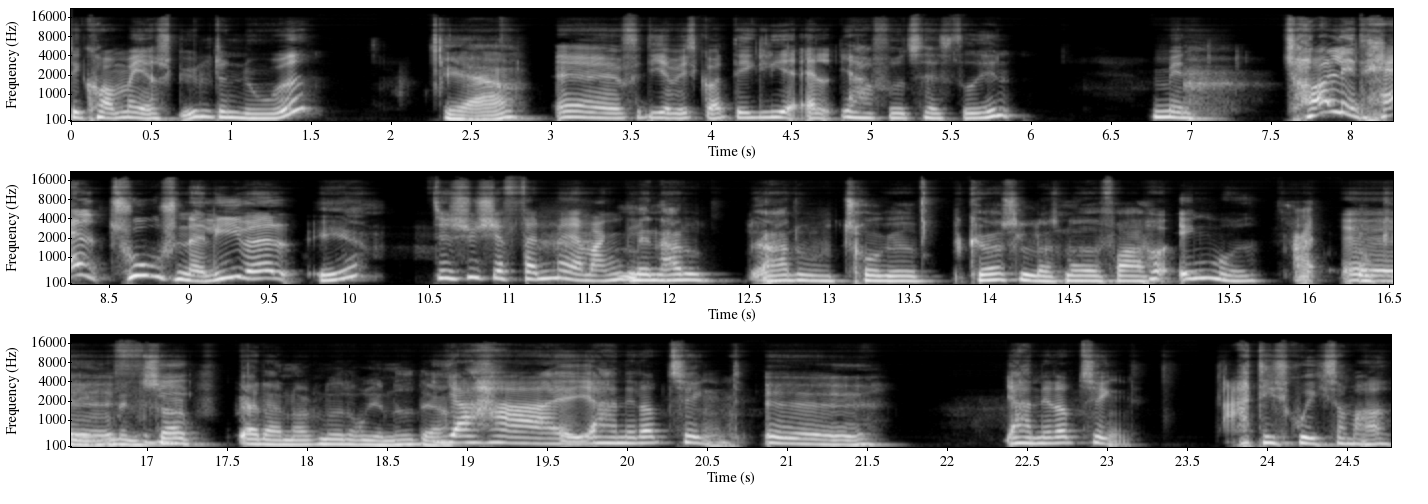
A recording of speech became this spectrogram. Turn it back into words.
det komme, at jeg skyldte noget. Ja. Øh, fordi jeg vidste godt, det ikke lige er alt, jeg har fået tastet ind. Men 12.500 alligevel, Ja, det synes jeg fandme er mange men har du, har du trukket kørsel og sådan noget fra? På ingen måde. Nej, okay, Øh, men fordi- så er der nok noget, der ryger ned der. Jeg har, jeg har netop tænkt, øh, jeg har netop tænkt, ah, det er sgu ikke så meget.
